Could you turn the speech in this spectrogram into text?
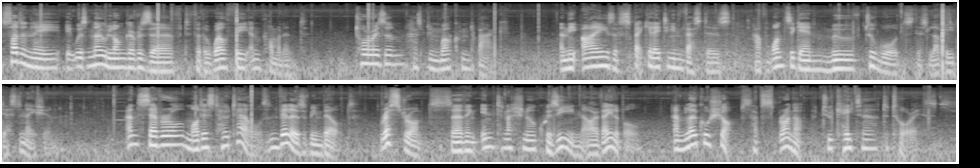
Suddenly, it was no longer reserved for the wealthy and prominent. Tourism has been welcomed back, and the eyes of speculating investors have once again moved towards this lovely destination. And several modest hotels and villas have been built. Restaurants serving international cuisine are available, and local shops have sprung up to cater to tourists.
